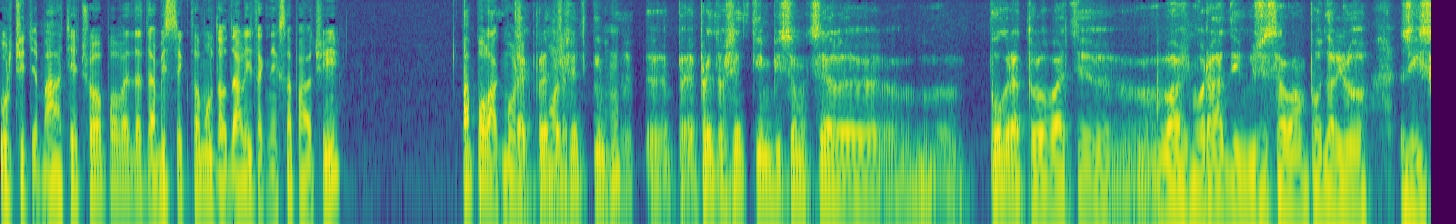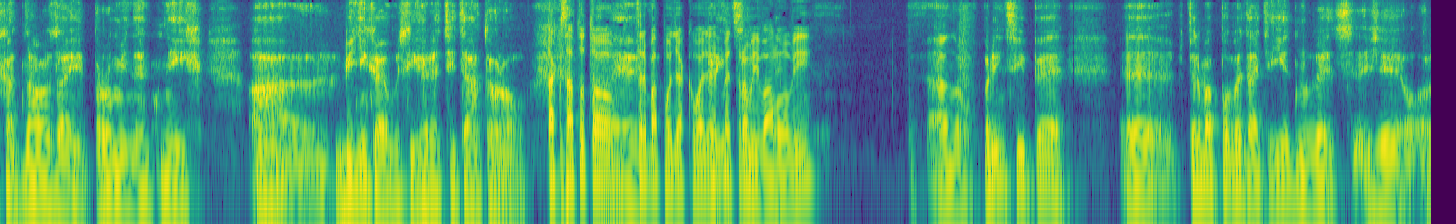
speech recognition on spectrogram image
určite máte čo povedať, aby ste k tomu dodali, tak nech sa páči. Pán Polák môže. Tak preto, môže. Všetkým, uh-huh. preto všetkým by som chcel e, pogratulovať e, vášmu rádiu, že sa vám podarilo získať naozaj prominentných a vynikajúcich recitátorov. Tak za toto Ale treba poďakovať aj Petrovi Valovi. Áno, v princípe e, treba povedať jednu vec, že o,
